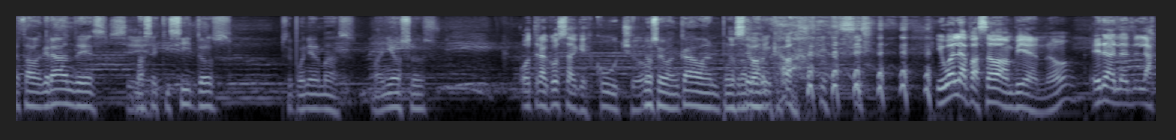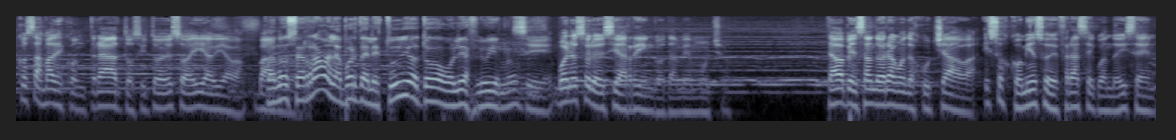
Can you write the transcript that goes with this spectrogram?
ya estaban grandes, Sí. más exquisitos, se ponían más mañosos, Otra cosa que escucho, no se bancaban, por no se parte. bancaban. Sí. Igual la pasaban bien, ¿no? Eran la- las cosas más descontratos y todo eso, ahí había Cuando cerraban la puerta del estudio, todo volvía a fluir, ¿no? Sí, bueno, eso lo decía Ringo también mucho. Estaba pensando ahora cuando escuchaba esos comienzos de frase cuando dicen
